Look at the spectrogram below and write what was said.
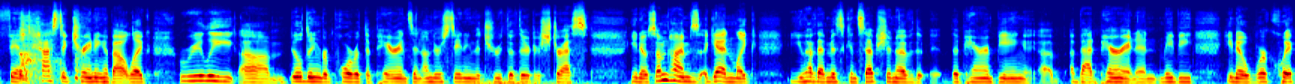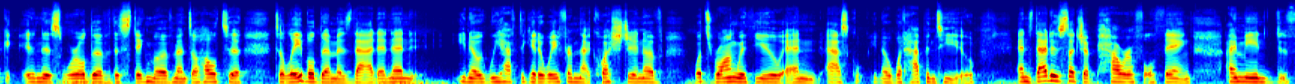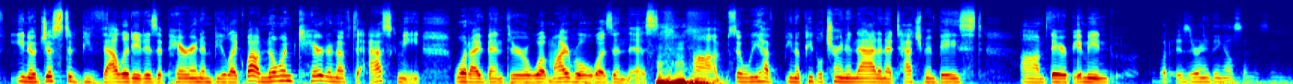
fantastic training about like really um, building rapport with the parents and understanding the truth of their distress. You know, sometimes again, like you have that misconception of the, the parent being a, a, bad parent, and maybe you know we're quick in this world of the stigma of mental health to to label them as that, and then you know, we have to get away from that question of what's wrong with you and ask, you know, what happened to you. And that is such a powerful thing. I mean, you know, just to be validated as a parent and be like, wow, no one cared enough to ask me what I've been through or what my role was in this. Mm-hmm. Um, so we have, you know, people trained in that and attachment based um, therapy. I mean, what is there anything else I'm missing?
